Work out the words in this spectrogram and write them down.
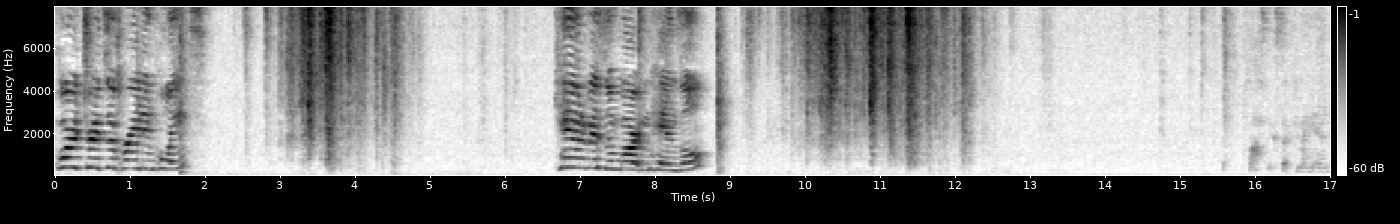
Portraits of Brayden Point. Canvas of Hansel. Plastic stuck to my hand.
